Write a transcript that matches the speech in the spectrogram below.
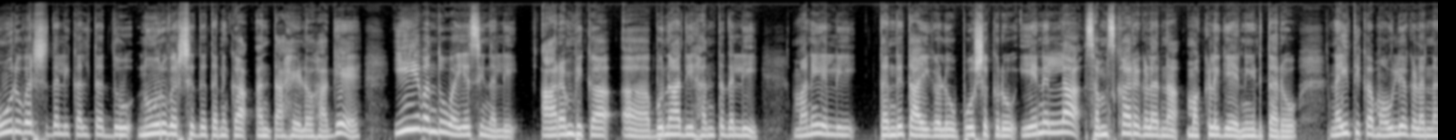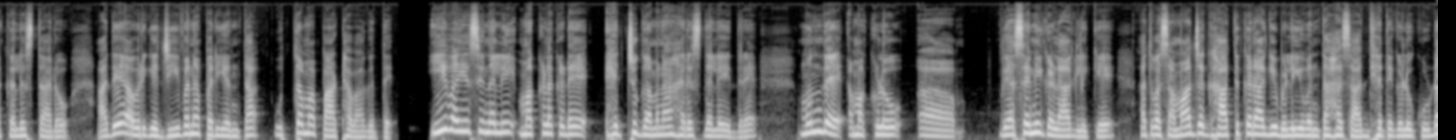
ಮೂರು ವರ್ಷದಲ್ಲಿ ಕಲ್ತದ್ದು ನೂರು ವರ್ಷದ ತನಕ ಅಂತ ಹೇಳೋ ಹಾಗೆ, ಈ ಒಂದು ವಯಸ್ಸಿನಲ್ಲಿ ಆರಂಭಿಕ ಬುನಾದಿ ಹಂತದಲ್ಲಿ ಮನೆಯಲ್ಲಿ ತಂದೆ ತಾಯಿಗಳು, ಪೋಷಕರು ಏನೆಲ್ಲ ಸಂಸ್ಕಾರಗಳನ್ನು ಮಕ್ಕಳಿಗೆ ನೀಡ್ತಾರೋ, ನೈತಿಕ ಮೌಲ್ಯಗಳನ್ನು ಕಲಿಸ್ತಾರೋ, ಅದೇ ಅವರಿಗೆ ಜೀವನ ಪರ್ಯಂತ ಉತ್ತಮ ಪಾಠವಾಗುತ್ತೆ. ಈ ವಯಸ್ಸಿನಲ್ಲಿ ಮಕ್ಕಳ ಕಡೆ ಹೆಚ್ಚು ಗಮನ ಹರಿಸ್ದಲೇ ಇದ್ದರೆ ಮುಂದೆ ಮಕ್ಕಳು ವ್ಯಸನಿಗಳಾಗಲಿಕ್ಕೆ ಅಥವಾ ಸಮಾಜಘಾತಕರಾಗಿ ಬೆಳೆಯುವಂತಹ ಸಾಧ್ಯತೆಗಳು ಕೂಡ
